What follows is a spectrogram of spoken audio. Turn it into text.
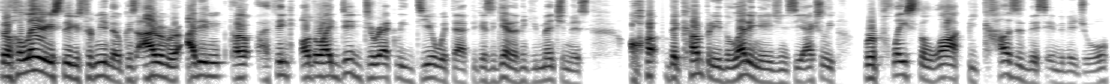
The hilarious thing is for me though, because I remember I didn't. Uh, I think although I did directly deal with that because again, I think you mentioned this. Uh, the company, the letting agency, actually replaced the lock because of this individual.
